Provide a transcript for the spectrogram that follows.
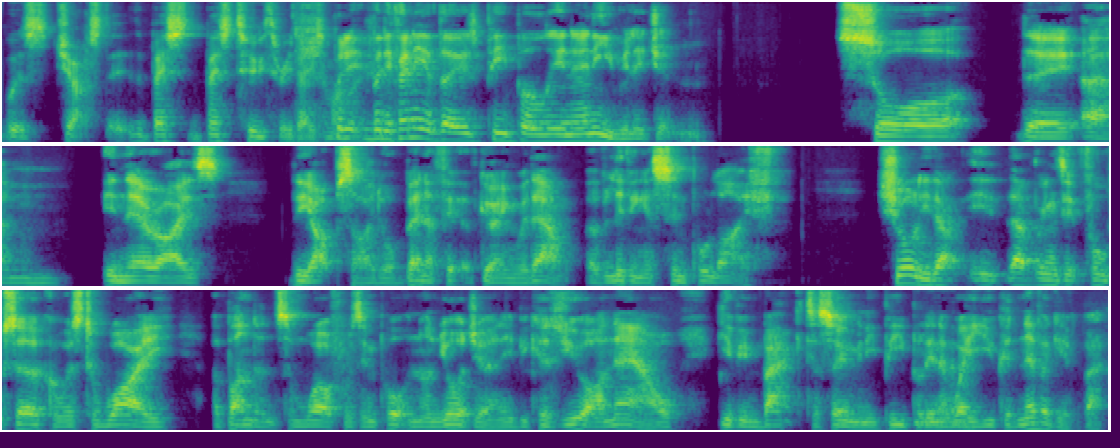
was just the best best two three days of my But, life. it, but if any of those people in any religion saw the um, in their eyes the upside or benefit of going without, of living a simple life, surely that that brings it full circle as to why abundance and wealth was important on your journey because you are now giving back to so many people in a way you could never give back.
